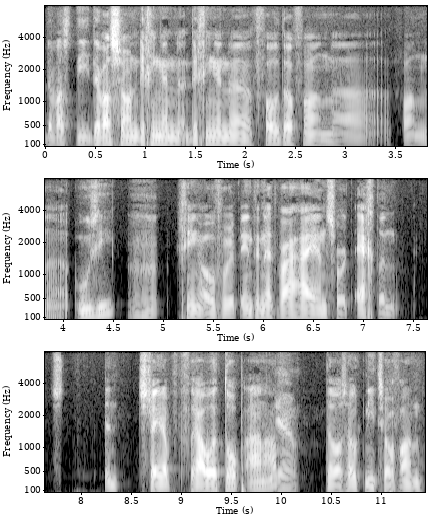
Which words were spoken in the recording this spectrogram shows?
er was, die, er was zo'n, er ging een, er ging een eh, foto van, eh van eh Uzi, Mhm. ging over het internet, waar hij een soort echt een, een straight-up vrouwentop aan had. Ja. Dat was ook niet zo van,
